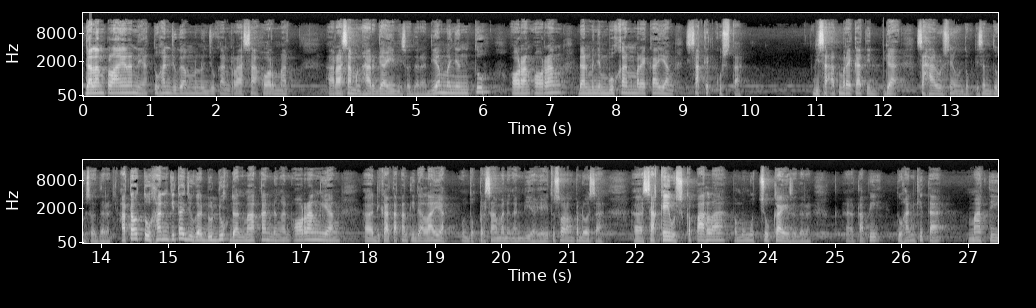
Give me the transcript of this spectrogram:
Dalam pelayanannya, Tuhan juga menunjukkan rasa hormat, rasa menghargai ini saudara. Dia menyentuh orang-orang dan menyembuhkan mereka yang sakit kusta di saat mereka tidak seharusnya untuk disentuh, saudara. Atau Tuhan kita juga duduk dan makan dengan orang yang uh, dikatakan tidak layak untuk bersama dengan dia, yaitu seorang pendosa. Uh, Sakeus, kepala pemungut cukai, saudara. Uh, tapi Tuhan kita mati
